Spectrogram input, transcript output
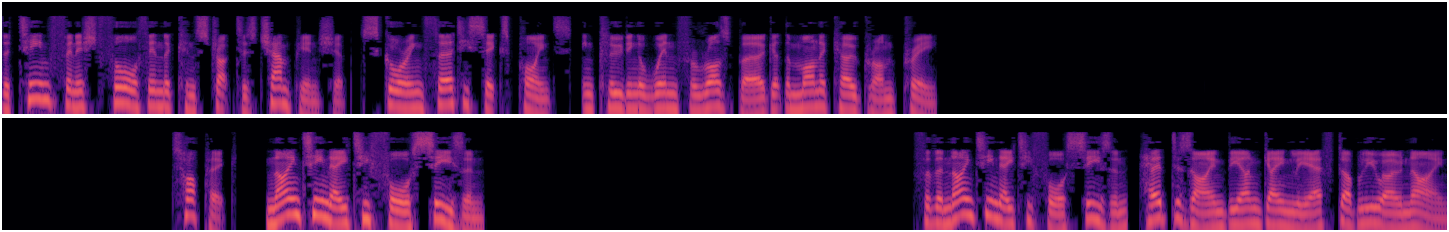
The team finished fourth in the Constructors' Championship, scoring 36 points, including a win for Rosberg at the Monaco Grand Prix. Topic: 1984 season. For the 1984 season, Head designed the ungainly FW09.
